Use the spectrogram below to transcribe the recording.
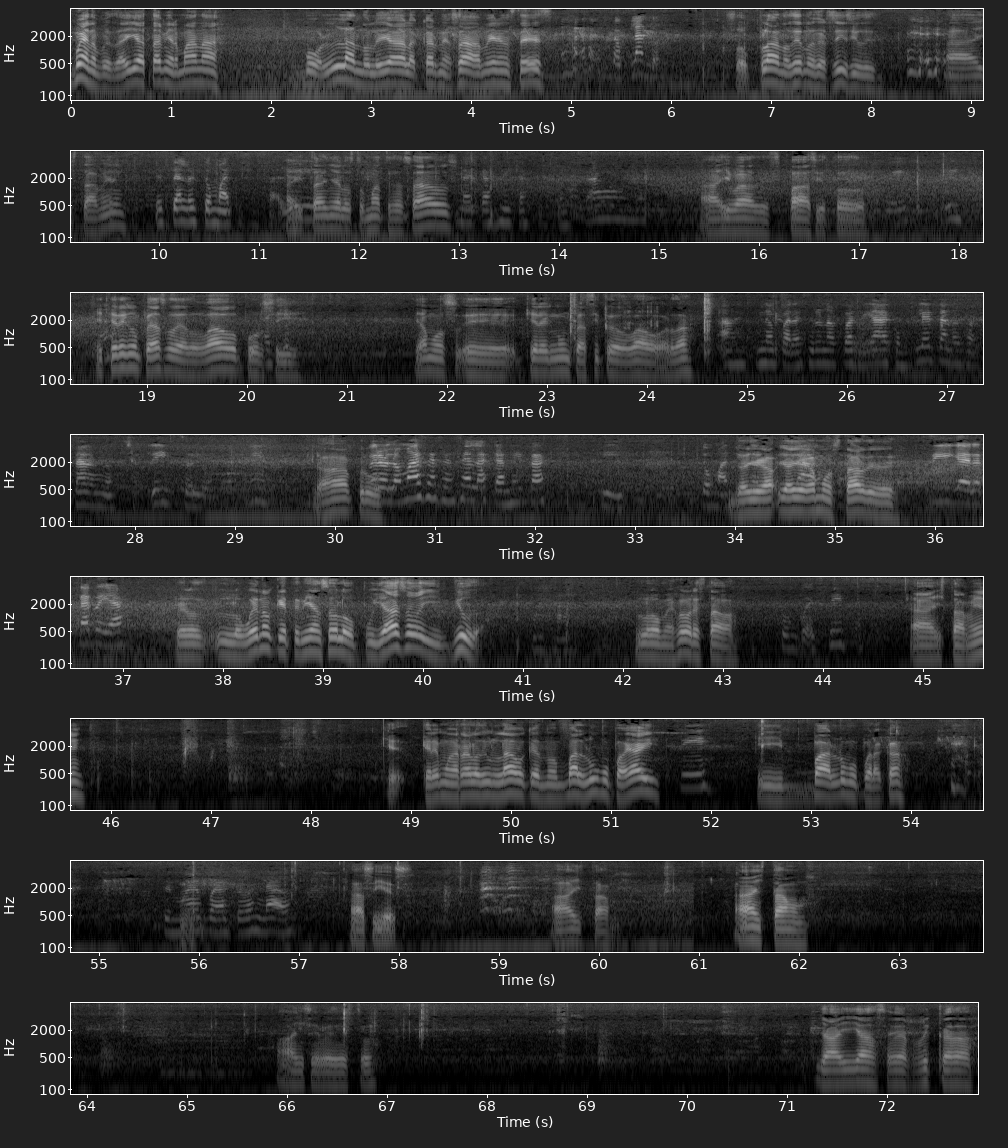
Bueno, pues ahí ya está mi hermana volándole ya la carne asada, miren ustedes. Soplando. Soplando, haciendo ejercicio. dice. Ahí está, miren. Están los tomates asados. Ahí están ya los tomates asados. La carnita asada. Ahí va despacio todo. Y tienen un pedazo de adobado por si, digamos, eh, quieren un pedacito de adobado, ¿verdad? No, para hacer una parrillada completa nos faltaron los chorizos, los Ajá, pero Pero lo más esencial, las carnitas y tomatitos. ya, llega- ya llegamos tarde. Sí, ya era tarde ya. Pero lo bueno que tenían solo puyazo y viuda. Ajá, Lo mejor estaba. con huesitos. Ahí está, miren. Que- Queremos agarrarlo de un lado que nos va el humo para allá y, y va el humo por acá. se mueve para todos lados. Así es. Ahí estamos. Ahí estamos. Ahí se ve esto. Ya ahí ya se ve rica.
